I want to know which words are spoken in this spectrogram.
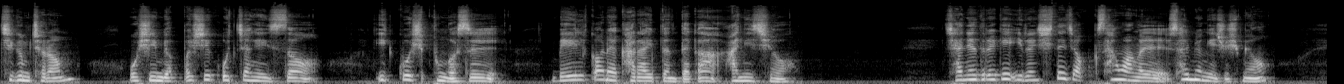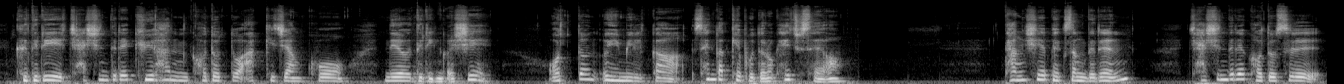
지금처럼 옷이 몇 번씩 옷장에 있어 입고 싶은 것을 매일 꺼내 갈아입던 때가 아니지요. 자녀들에게 이런 시대적 상황을 설명해 주시며 그들이 자신들의 귀한 겉옷도 아끼지 않고 내어드린 것이 어떤 의미일까 생각해 보도록 해주세요. 당시의 백성들은 자신들의 겉옷을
